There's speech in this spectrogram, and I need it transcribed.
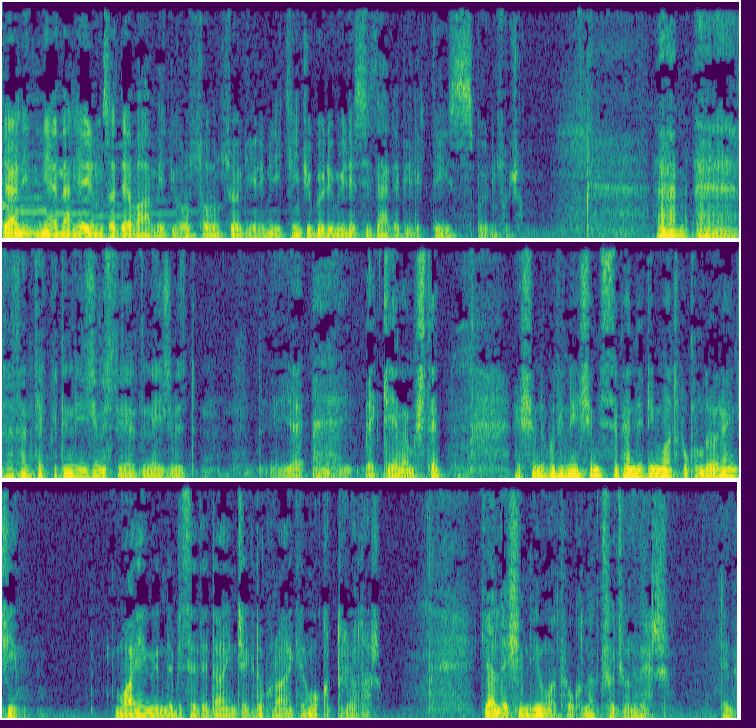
Değerli dinleyenler yayınımıza devam ediyoruz. Sorun Söyleyelim'in ikinci bölümüyle sizlerle birlikteyiz. Buyurunuz hocam. Efendim e, zaten tek bir dinleyicimiz diğer dinleyicimiz bekleyememişti. E, şimdi bu dinleyicimiz ben dediğim matip okulunda öğrenciyim. Muayyen günde bize dedi aynı şekilde Kur'an-ı Kerim okutturuyorlar. Gel de şimdi İmam Hatip okuluna çocuğunu ver. Değil mi?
